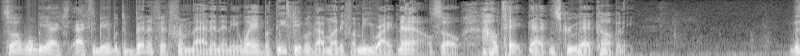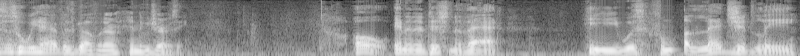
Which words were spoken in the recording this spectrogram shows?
So I won't be actually be able to benefit from that in any way. But these people got money from me right now, so I'll take that and screw that company. This is who we have as governor in New Jersey. Oh, and in addition to that, he was from allegedly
